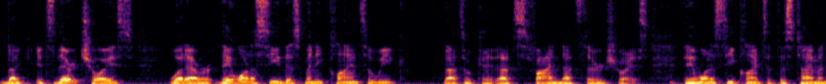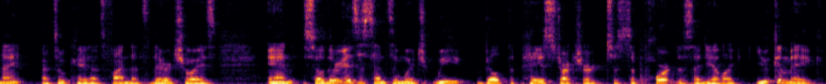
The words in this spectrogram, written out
Like it's their choice. Whatever they want to see this many clients a week, that's okay. That's fine. That's their choice. They want to see clients at this time of night. That's okay. That's fine. That's their choice. And so there is a sense in which we built the pay structure to support this idea of like you can make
